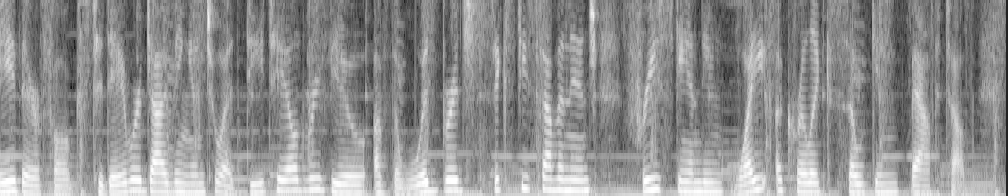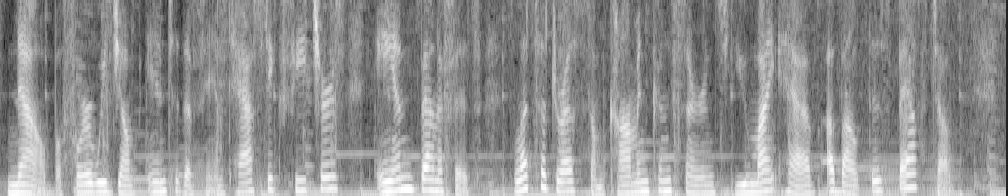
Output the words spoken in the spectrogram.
Hey there, folks. Today we're diving into a detailed review of the Woodbridge 67 inch freestanding white acrylic soaking bathtub. Now, before we jump into the fantastic features and benefits, let's address some common concerns you might have about this bathtub.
